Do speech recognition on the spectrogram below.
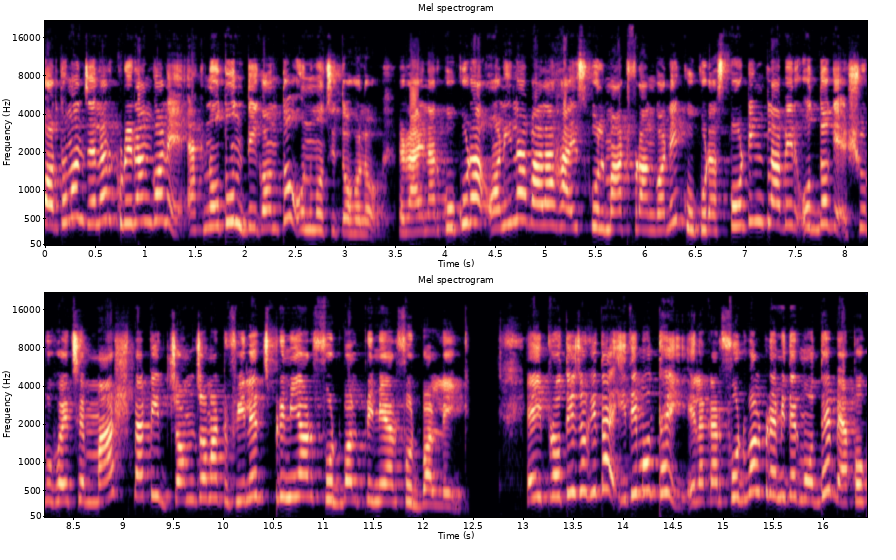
বর্ধমান জেলার ক্রীড়াঙ্গনে এক নতুন দিগন্ত উন্মোচিত হল। রায়নার কুকুরা অনিলা বালা হাই স্কুল মাঠ প্রাঙ্গণে কুকুরা স্পোর্টিং ক্লাবের উদ্যোগে শুরু হয়েছে মাসব্যাপী জমজমাট village premier football premier football league. এই প্রতিযোগিতা ইতিমধ্যেই এলাকার ফুটবল প্রেমীদের মধ্যে ব্যাপক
